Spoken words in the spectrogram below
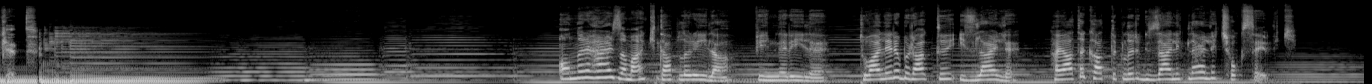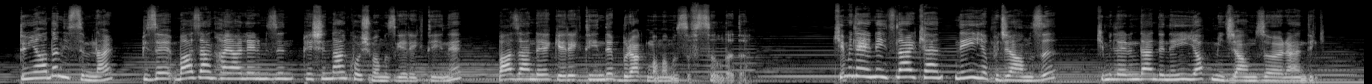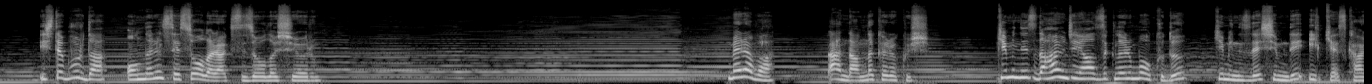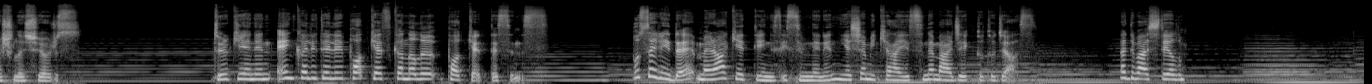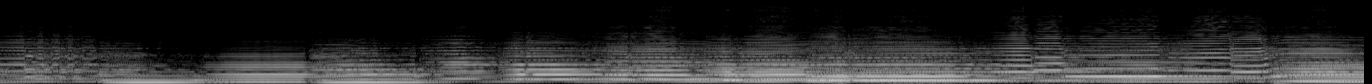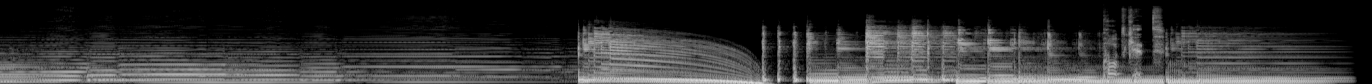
Podcast. Onları her zaman kitaplarıyla, filmleriyle, tuvallere bıraktığı izlerle, hayata kattıkları güzelliklerle çok sevdik. Dünyadan isimler bize bazen hayallerimizin peşinden koşmamız gerektiğini, bazen de gerektiğinde bırakmamamızı fısıldadı. Kimilerini izlerken neyi yapacağımızı, kimilerinden de neyi yapmayacağımızı öğrendik işte burada onların sesi olarak size ulaşıyorum. Merhaba, ben Damla Karakuş. Kiminiz daha önce yazdıklarımı okudu, kiminiz de şimdi ilk kez karşılaşıyoruz. Türkiye'nin en kaliteli podcast kanalı Podcast'tesiniz. Bu seride merak ettiğiniz isimlerin yaşam hikayesine mercek tutacağız. Hadi başlayalım.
